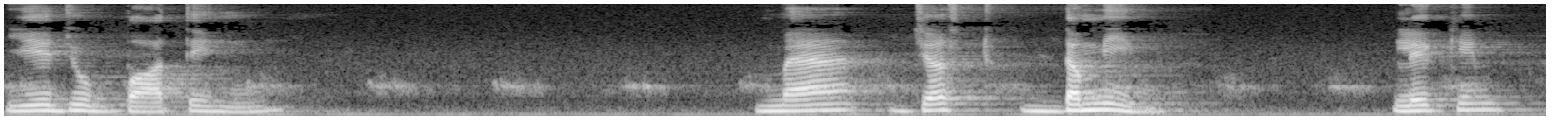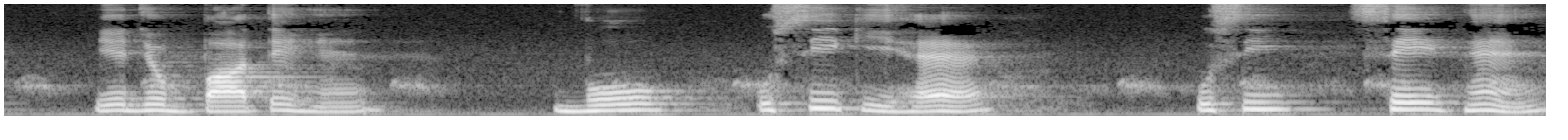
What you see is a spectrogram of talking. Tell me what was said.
یہ جو باتیں ہیں، میں جسٹ ڈمی ہوں۔ لیکن یہ جو باتیں ہیں، وہ اسی کی ہے، اسی سے ہیں۔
